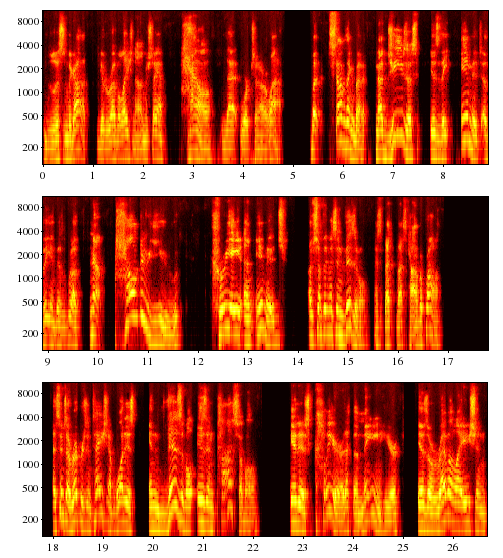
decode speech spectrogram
listen to God, get a revelation, I understand how that works in our life. But stop and think about it. Now, Jesus is the image of the invisible God. Now, how do you create an image of something that's invisible? That's, that, that's kind of a problem. Since a representation of what is invisible is impossible, it is clear that the meaning here is a revelation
